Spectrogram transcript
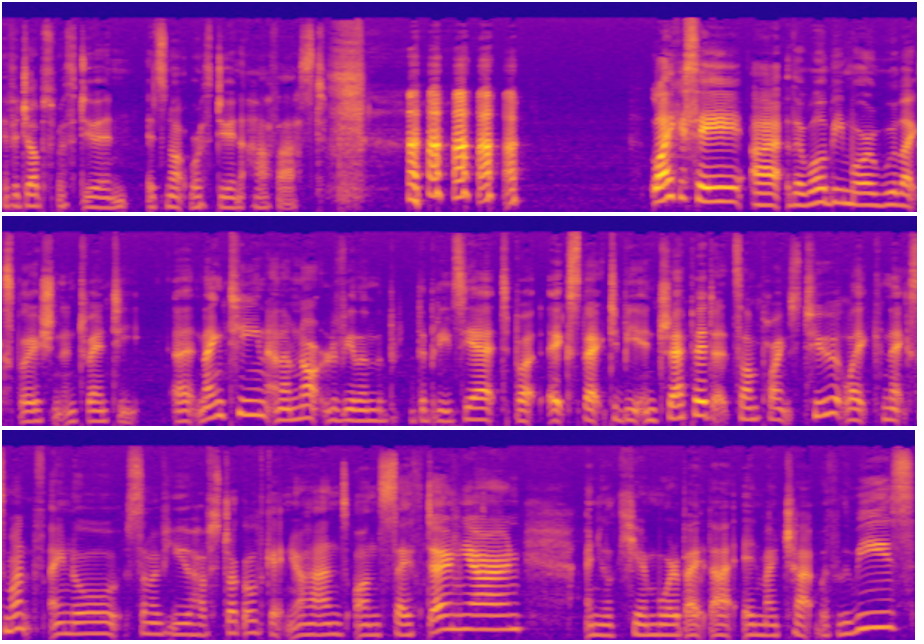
if a job's worth doing, it's not worth doing it half assed. like I say, uh, there will be more wool exploration in 20 uh, 19, and I'm not revealing the, the breeds yet, but expect to be intrepid at some points too, like next month. I know some of you have struggled getting your hands on South Down yarn, and you'll hear more about that in my chat with Louise.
